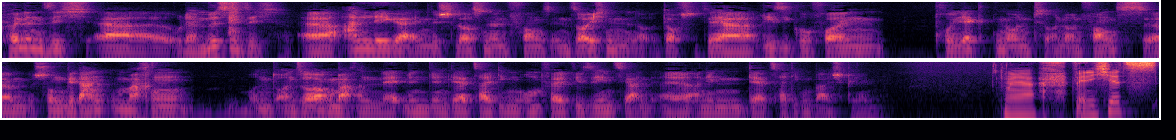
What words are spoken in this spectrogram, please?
können sich äh, oder müssen sich äh, Anleger in geschlossenen Fonds in solchen doch sehr risikovollen Projekten und, und, und Fonds ähm, schon Gedanken machen und, und Sorgen machen in dem derzeitigen Umfeld. Wir sehen es ja an, äh, an den derzeitigen Beispielen. Ja, wenn ich jetzt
